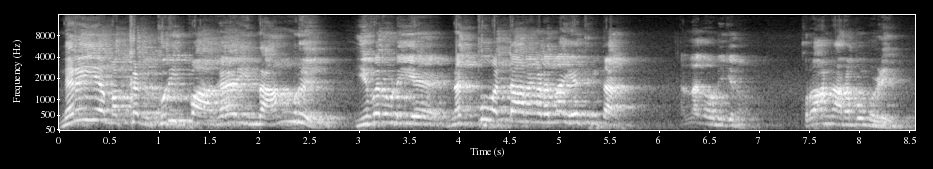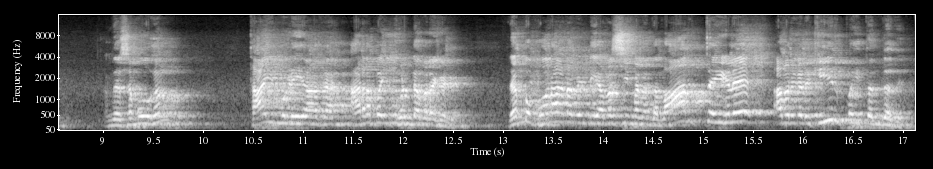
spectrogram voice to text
நிறைய மக்கள் குறிப்பாக இந்த அம்ரு இவருடைய நட்பு வட்டாரங்கள் எல்லாம் ஏற்றுக்கிட்டாங்க நல்லா கவனிக்கணும். குரான் அரபு மொழி. அந்த சமூகம் தாய்மொழியாக அரபை கொண்டவர்கள். ரொம்ப போராட வேண்டிய அவசியம் இல்லை. அந்த வார்த்தைகளே அவர்களுக்கு ஈர்ப்பை தந்தது.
